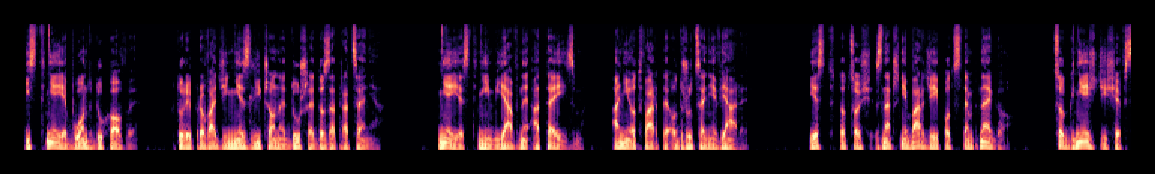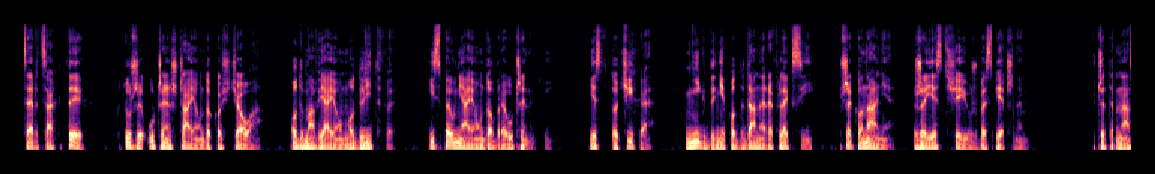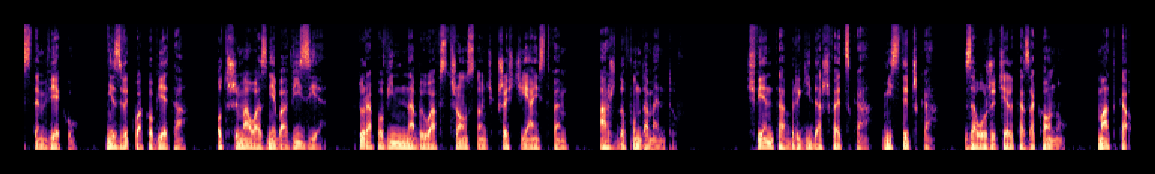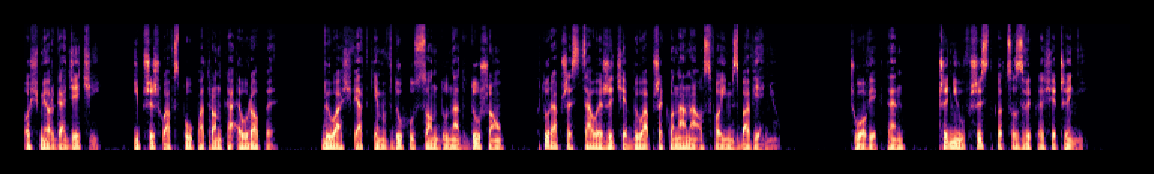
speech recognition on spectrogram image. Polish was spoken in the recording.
Istnieje błąd duchowy, który prowadzi niezliczone dusze do zatracenia. Nie jest nim jawny ateizm, ani otwarte odrzucenie wiary. Jest to coś znacznie bardziej podstępnego, co gnieździ się w sercach tych, którzy uczęszczają do kościoła, odmawiają modlitwy i spełniają dobre uczynki. Jest to ciche, nigdy nie poddane refleksji, przekonanie, że jest się już bezpiecznym. W XIV wieku niezwykła kobieta otrzymała z nieba wizję, która powinna była wstrząsnąć chrześcijaństwem aż do fundamentów. Święta Brygida Szwedzka, mistyczka, założycielka zakonu, matka ośmiorga dzieci i przyszła współpatronka Europy, była świadkiem w duchu sądu nad duszą, która przez całe życie była przekonana o swoim zbawieniu. Człowiek ten czynił wszystko, co zwykle się czyni.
